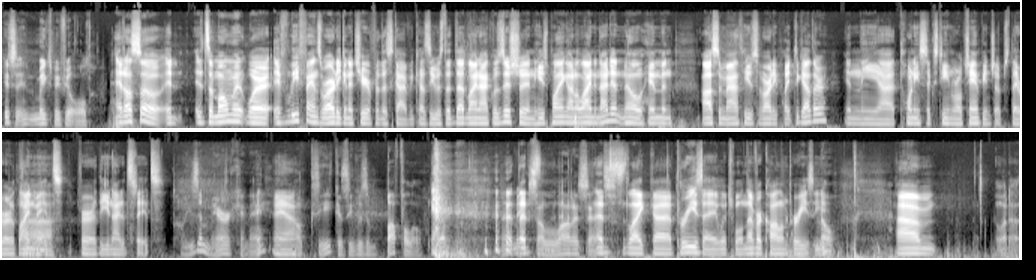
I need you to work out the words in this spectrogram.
It's, it makes me feel old. And also it it's a moment where if Leaf fans were already going to cheer for this guy because he was the deadline acquisition, he's playing on a line, and I didn't know him and Auston Matthews have already played together in the uh, 2016 World Championships. They were line Ah. mates for the United States. Oh, he's American, eh? Yeah. Oh, see, because he was in Buffalo. Yep. That makes That's- a lot of sense. It's like uh, Parise, which we'll never call him Parise. no. Um, what el-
